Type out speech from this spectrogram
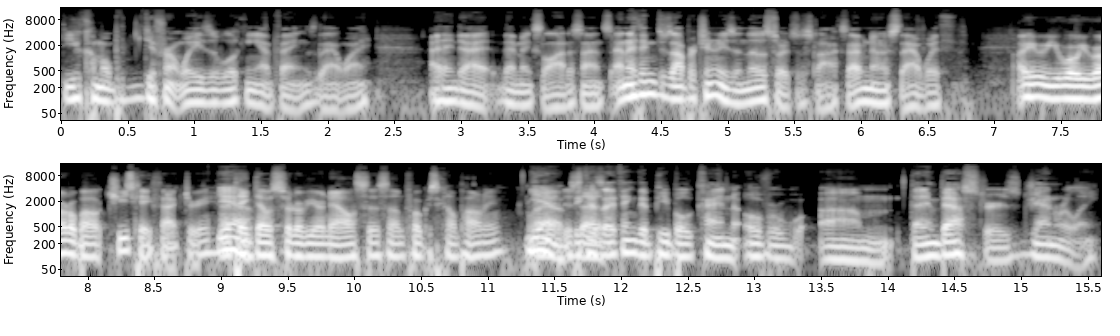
you come up with different ways of looking at things that way. I think that that makes a lot of sense, and I think there's opportunities in those sorts of stocks. I've noticed that with you, you you wrote about Cheesecake Factory. I think that was sort of your analysis on focus compounding. Yeah. Is because that- I think that people kind of over um, that investors generally.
